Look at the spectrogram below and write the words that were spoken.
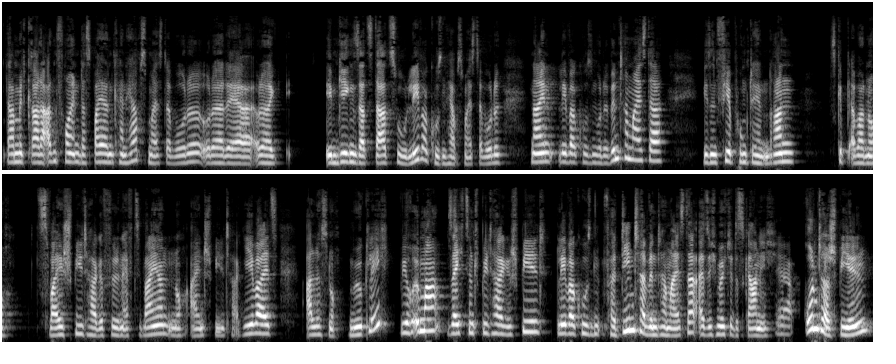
damit gerade anfreunden, dass Bayern kein Herbstmeister wurde oder der oder im Gegensatz dazu Leverkusen Herbstmeister wurde. Nein, Leverkusen wurde Wintermeister. Wir sind vier Punkte hinten dran. Es gibt aber noch zwei Spieltage für den FC Bayern, noch ein Spieltag jeweils. Alles noch möglich. Wie auch immer, 16 Spieltage gespielt, Leverkusen verdienter Wintermeister, also ich möchte das gar nicht ja. runterspielen.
